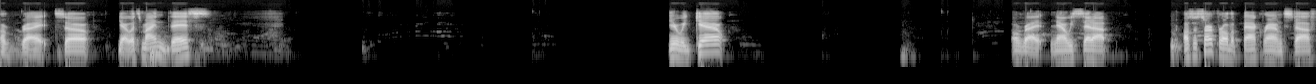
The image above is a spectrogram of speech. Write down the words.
Alright, so, yeah, let's mine this. Here we go. Alright, now we set up. Also, sorry for all the background stuff.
